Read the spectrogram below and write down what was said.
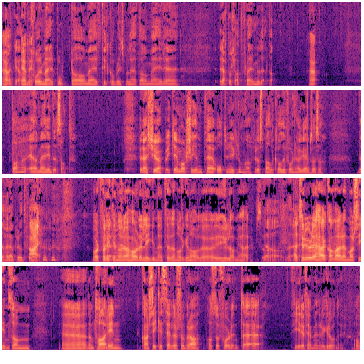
Ja, tenker jeg at enig. Du får mer porter og mer tilkoblingsmuligheter. Mer, eh, rett og slett flere muligheter. Ja. Da er det mer interessant. For jeg kjøper ikke en maskin til 800 kroner for å spille California Games, altså. Det har jeg prøvd før. I hvert fall ikke når jeg har det liggende til den originale i hylla mi her. Så. Ja, det- Jeg tror det her kan være en maskin som uh, de tar inn, kanskje ikke selger så bra, og så får du den til 400-500 kroner om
